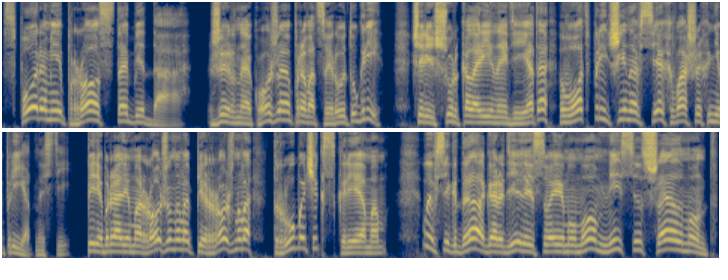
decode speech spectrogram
Спорами просто беда. Жирная кожа провоцирует угри. Чересчур калорийная диета — вот причина всех ваших неприятностей. Перебрали мороженого, пирожного, трубочек с кремом. Вы всегда гордились своим умом, миссис Шелмунд,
